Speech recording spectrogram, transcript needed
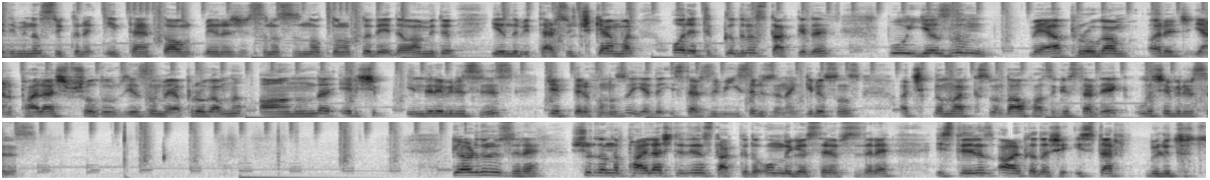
ID'mi nasıl yüklenir? İnternet Download Manager sınırsız nokta nokta diye devam ediyor. Yanında bir ters üçgen var. Oraya tıkladığınız takdirde bu yazılım veya program aracı yani paylaşmış olduğumuz yazılım veya programla anında erişip indirebilirsiniz. Cep telefonunuza ya da isterseniz bilgisayar üzerinden giriyorsanız açıklamalar kısmına daha fazla göster diyerek ulaşabilirsiniz. Gördüğünüz üzere Şuradan da paylaş dediğiniz takdirde onu da göstereyim sizlere. İstediğiniz arkadaşı ister Bluetooth,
